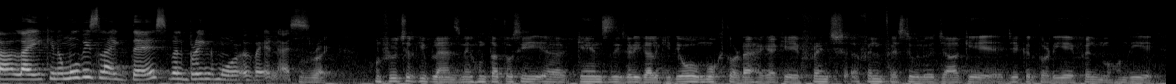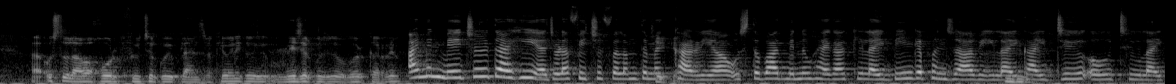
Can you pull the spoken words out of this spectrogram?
uh, like you know movies like this will bring more awareness right ਹੁਣ ਫਿਊਚਰ ਕੀ ਪਲਾਨਸ ਨੇ ਹੁਣ ਤਾਂ ਤੁਸੀਂ ਕੇਨਸ ਦੀ ਜਿਹੜੀ ਗੱਲ ਕੀਤੀ ਉਹ ਮੁੱਖ ਤੁਹਾਡਾ ਹੈਗਾ ਕਿ ਫ੍ਰੈਂਚ ਫਿਲਮ ਫੈਸਟੀਵਲ ਵਿੱਚ ਜਾ ਕੇ ਜੇਕਰ ਤੁਹਾਡੀ ਇਹ ਫਿਲਮ ਹੁੰਦੀ ਹੈ ਅ, ਉਸ ਤੋਂ ਇਲਾਵਾ ਹੋਰ ਫਿਊਚਰ ਕੋਈ ਪਲਾਨਸ ਰੱਖੇ ਹੋਏ ਨੇ? ਕੋਈ ਮੇਜਰ ਕੁਝ ਵਰਕ ਕਰ ਰਹੇ ਹੋ? ਆਈ ਮੀਨ ਮੇਜਰ ਤਾਂ ਹੀ ਹੈ ਜਿਹੜਾ ਫੀਚਰ ਫਿਲਮ ਤੇ ਮੈਂ। ਕਰ ਰਹੀ ਹਾਂ। ਉਸ ਤੋਂ ਬਾਅਦ ਮੈਨੂੰ ਹੈਗਾ ਕਿ like being a Punjabi like I do owe to like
